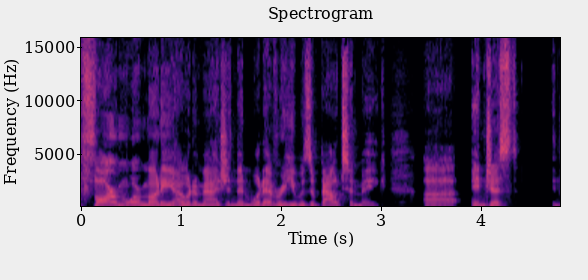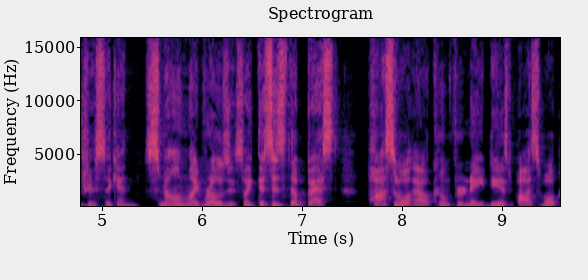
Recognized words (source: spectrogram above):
far more money, I would imagine, than whatever he was about to make, uh, and just just again smelling like roses. Like this is the best possible outcome for Nate Diaz possible,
